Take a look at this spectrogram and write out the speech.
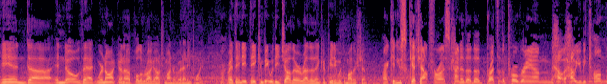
and uh, and know that we're not going to pull the rug out from under them at any point right? They need they compete with each other rather than competing with the mothership. All right, can you sketch out for us kind of the, the breadth of the program, how, how you become,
